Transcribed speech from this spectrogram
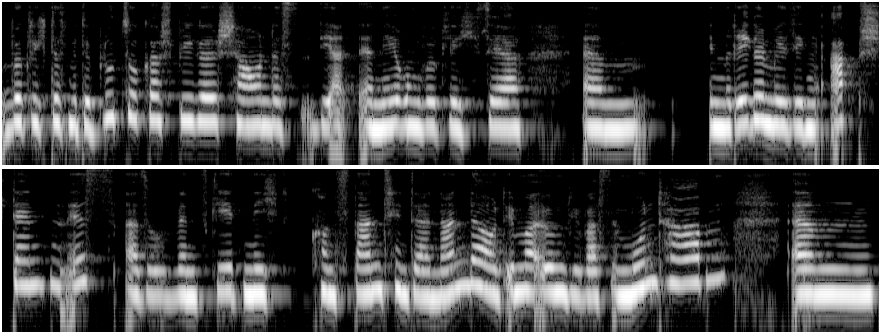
wirklich das mit dem Blutzuckerspiegel schauen, dass die Ernährung wirklich sehr ähm, in regelmäßigen Abständen ist, also wenn es geht, nicht konstant hintereinander und immer irgendwie was im Mund haben. Ähm,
